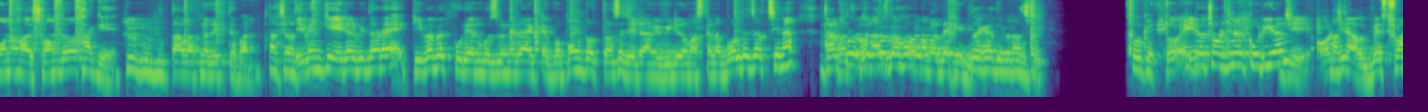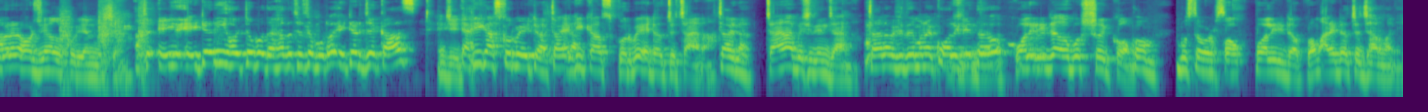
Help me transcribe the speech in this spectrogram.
মনে হয় সন্দেহ থাকে। তাহলে আপনি দেখতে পারেন। আচ্ছা আচ্ছা। ইভেন কি এটার ভিতরে কীভাবে কোরিয়ান বুঝবেন এটা একটা গোপন তথ্য আছে যেটা আমি ভিডিওর মাঝখানে বলতে চাচ্ছি না। আমরা দেখে দিই। দেখা দিবেন আচ্ছা। ওকে তো এটা হচ্ছে অরিজিনাল কোরিয়ান জি অরিজিনাল বেস্ট ফগারের অরিজিনাল কোরিয়ান মেশিন আচ্ছা এই এইটারই হয়তো দেখা যাচ্ছে যে মোটা এটার যে কাজ জি একই কাজ করবে এটা চায়না। একই কাজ করবে এটা হচ্ছে চায়না। চায়না। চায়না বেশি দিন যায় না। চায়না বেশি দিন মানে কোয়ালিটিতে কোয়ালিটিটা অবশ্যই কম। কম বুঝতে পারছি। কোয়ালিটিটা কম আর এটা হচ্ছে জার্মানি।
